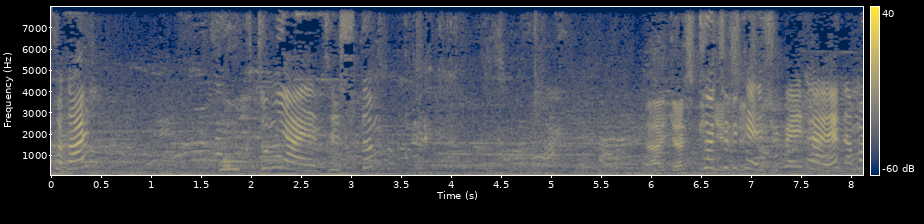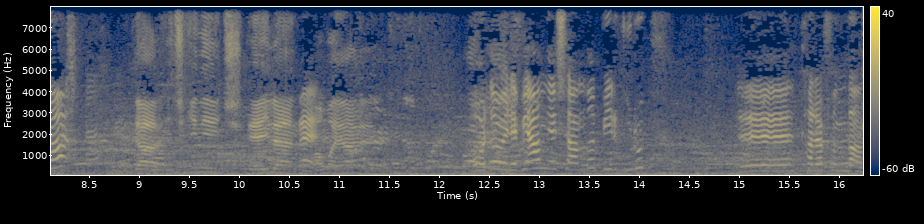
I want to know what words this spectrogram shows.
bu kadar korktum yani tırstım. Ya gerçekten Kötü bir tecrübeydi evet ama Ya içkini iç, eğlen Evet. ama yani orada öyle bir an yaşandı bir grup e, tarafından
